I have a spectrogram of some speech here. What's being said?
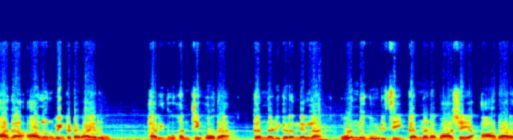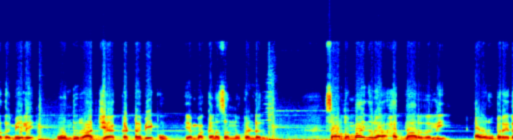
ಆಗ ಆಲೂರು ವೆಂಕಟರಾಯರು ಹರಿದು ಹಂಚಿ ಹೋದ ಕನ್ನಡಿಗರನ್ನೆಲ್ಲ ಒಂದುಗೂಡಿಸಿ ಕನ್ನಡ ಭಾಷೆಯ ಆಧಾರದ ಮೇಲೆ ಒಂದು ರಾಜ್ಯ ಕಟ್ಟಬೇಕು ಎಂಬ ಕನಸನ್ನು ಕಂಡರು. ಸಾವಿರದ ಒಂಬೈನೂರ ಹದಿನಾರರಲ್ಲಿ ಅವರು ಬರೆದ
